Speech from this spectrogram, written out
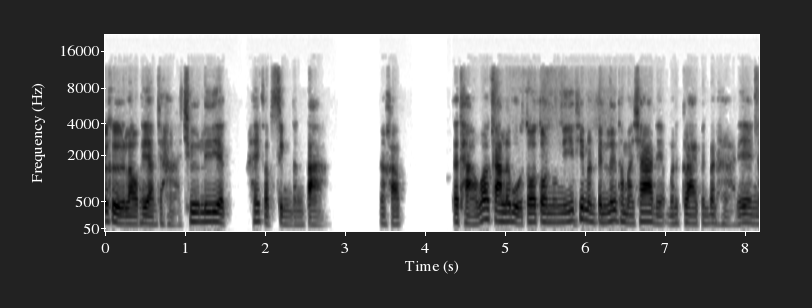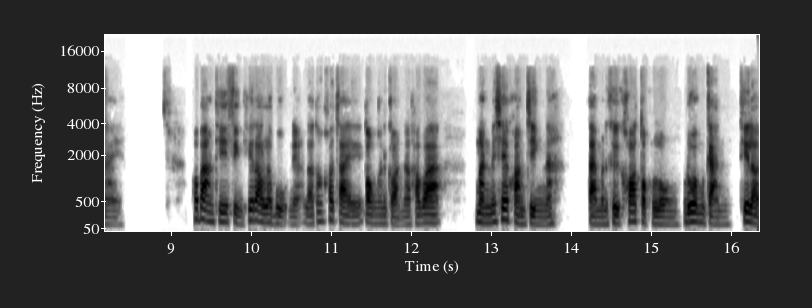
ก็คือเราพยายามจะหาชื่อเรียกให้กับสิ่งต่างๆนะครับ แต่ถามว่าการระบุตัวตนตรงนี้ที่มันเป็นเรื่องธรรมชาติเนี่ยมันกลายเป็นปัญหาได้ยังไง เพราะบางทีสิ่งที่เราระบุเนี่ยเราต้องเข้าใจตรงกันก่อนนะครับว่า มันไม่ใช่ความจริงนะแต่มันคือข้อตกลงร่วมกันที่เรา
